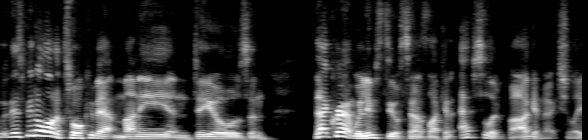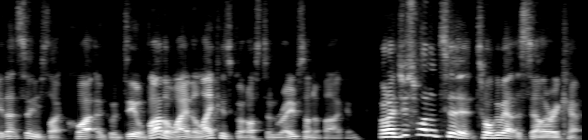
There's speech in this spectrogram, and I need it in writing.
there's been a lot of talk about money and deals and that Grant Williams deal sounds like an absolute bargain, actually. That seems like quite a good deal. By the way, the Lakers got Austin Reaves on a bargain. But I just wanted to talk about the salary cap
